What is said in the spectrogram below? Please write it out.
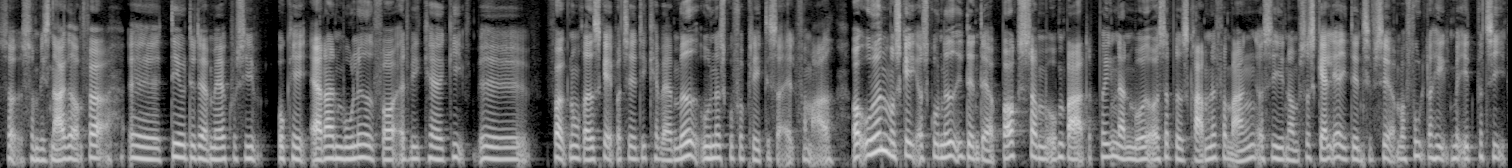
så, som vi snakkede om før, øh, det er jo det der med at kunne sige, okay, er der en mulighed for, at vi kan give øh, folk nogle redskaber til, at de kan være med, uden at skulle forpligte sig alt for meget. Og uden måske at skulle ned i den der boks, som åbenbart på en eller anden måde også er blevet skræmmende for mange, og sige, Nå, men så skal jeg identificere mig fuldt og helt med et parti,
